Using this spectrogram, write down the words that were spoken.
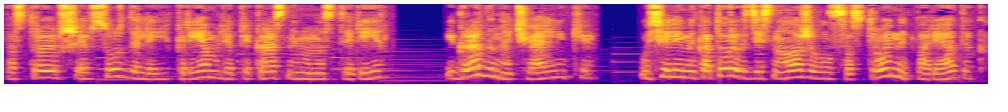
построившие в Суздале и Кремле прекрасные монастыри, и градоначальники – усилиями которых здесь налаживался стройный порядок,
